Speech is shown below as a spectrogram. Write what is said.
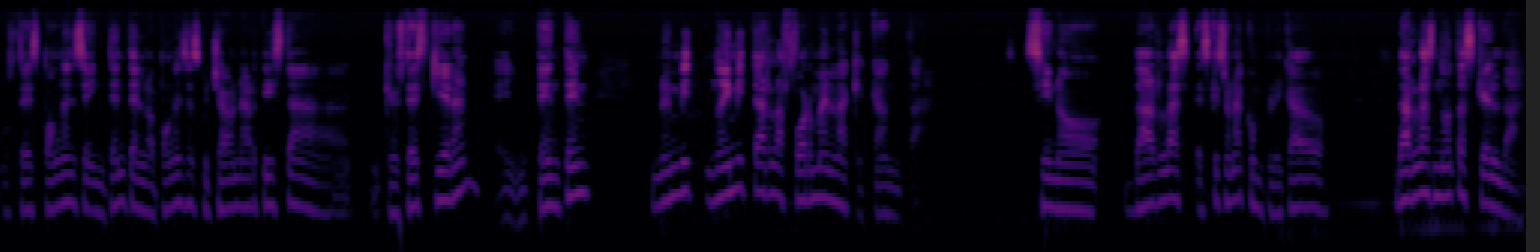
ustedes pónganse, inténtenlo, pónganse a escuchar a un artista que ustedes quieran e intenten no, no imitar la forma en la que canta, sino darlas, es que suena complicado, dar las notas que él da,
